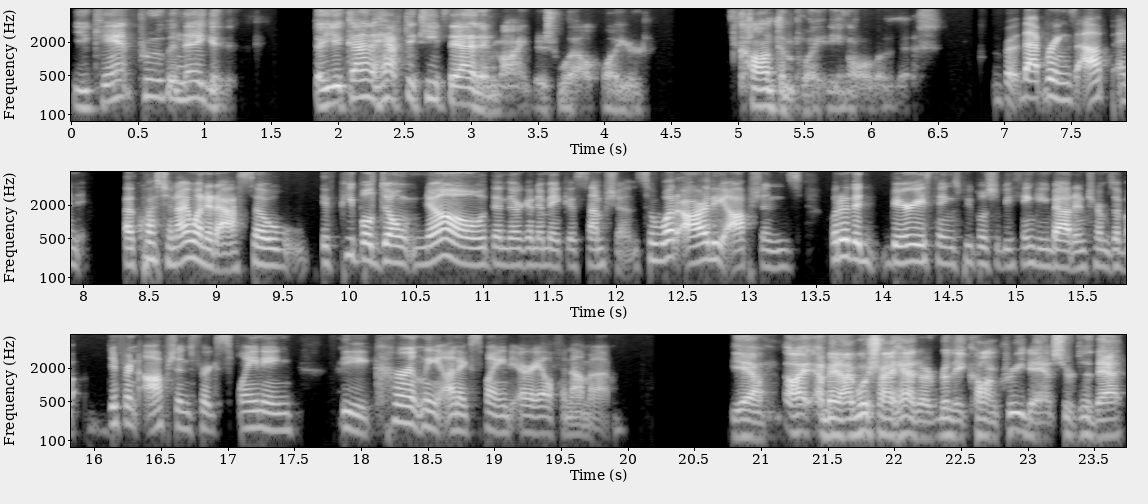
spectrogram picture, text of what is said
You can't prove a negative. So you kind of have to keep that in mind as well while you're contemplating all of this. But that brings up an, a question I wanted to ask. So if people don't know, then they're going to make assumptions. So what are the options? What are the various things people should be thinking about in terms of different options for explaining the currently unexplained aerial phenomena? Yeah, I, I mean, I wish I had a really concrete answer to that.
